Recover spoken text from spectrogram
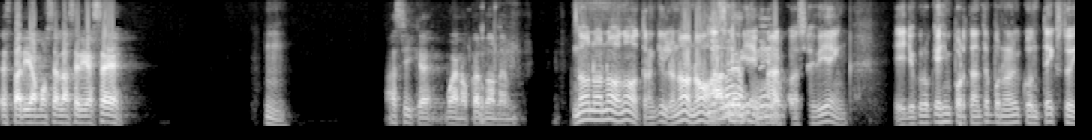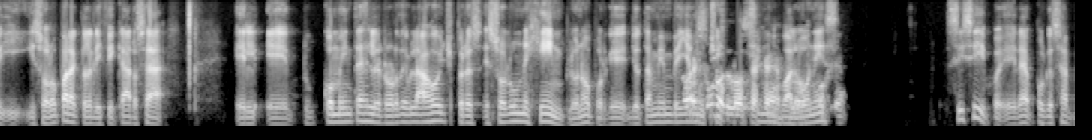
estaríamos en la Serie C Mm. Así que, bueno, perdonen. No, no, no, no, tranquilo. No, no, haces bien, Marco, haces bien. Eh, yo creo que es importante poner el contexto y, solo para clarificar, o sea, el, eh, tú comentas el error de Blajovic, pero es, solo un ejemplo, ¿no? Porque yo también veía muchísimos balones. Sí, sí, pues era porque o sea,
